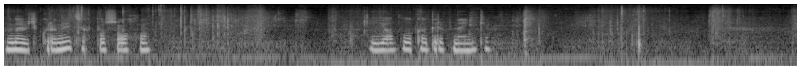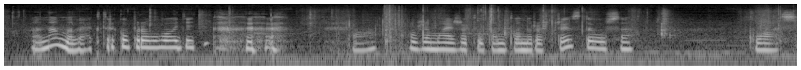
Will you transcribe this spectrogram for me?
Навіть в криницях посохло. Яблука дрібненькі. А нам електрику проводять. Так, вже майже тут Антон розчистив усе. Клас.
